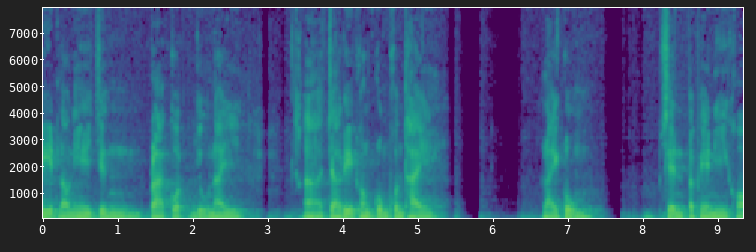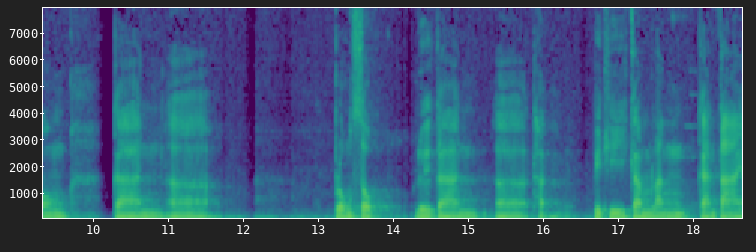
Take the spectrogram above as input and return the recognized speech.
รีตเหล่านี้จึงปรากฏอยู่ในจารีตของกลุ่มคนไทย หลายกลุ่ม เช่นประเพณีของการปรงศพ หรือการพิธีกรรมหลังการตาย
